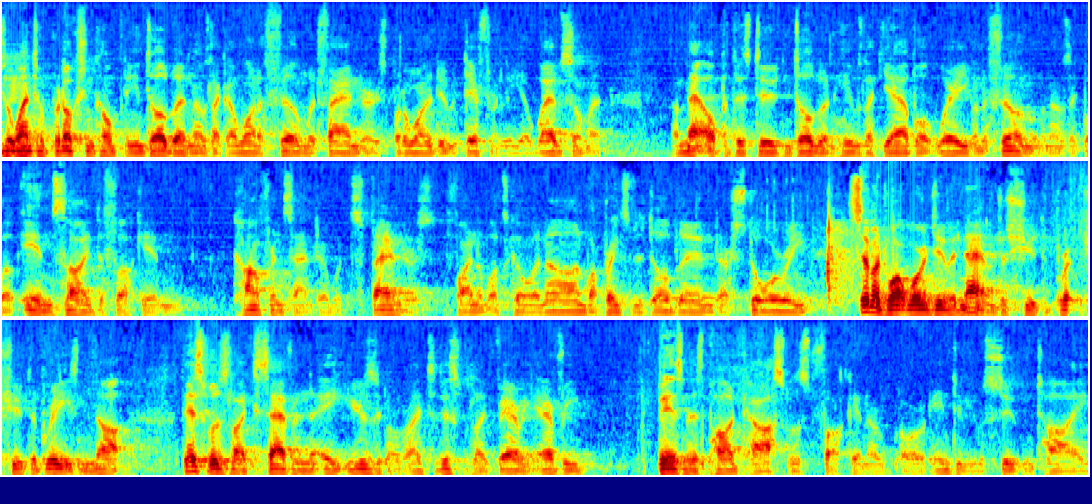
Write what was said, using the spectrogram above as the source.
So I went to a production company in Dublin and I was like, I want to film with founders, but I want to do it differently at Web Summit. I met up with this dude in Dublin. He was like, yeah, but where are you going to film? And I was like, well, inside the fucking conference centre with founders, find out what's going on, what brings them to Dublin, their story. Similar to what we're doing now, just shoot the, shoot the breeze. and Not, this was like seven, eight years ago, right? So this was like very, every business podcast was fucking, or, or interview was suit and tie.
